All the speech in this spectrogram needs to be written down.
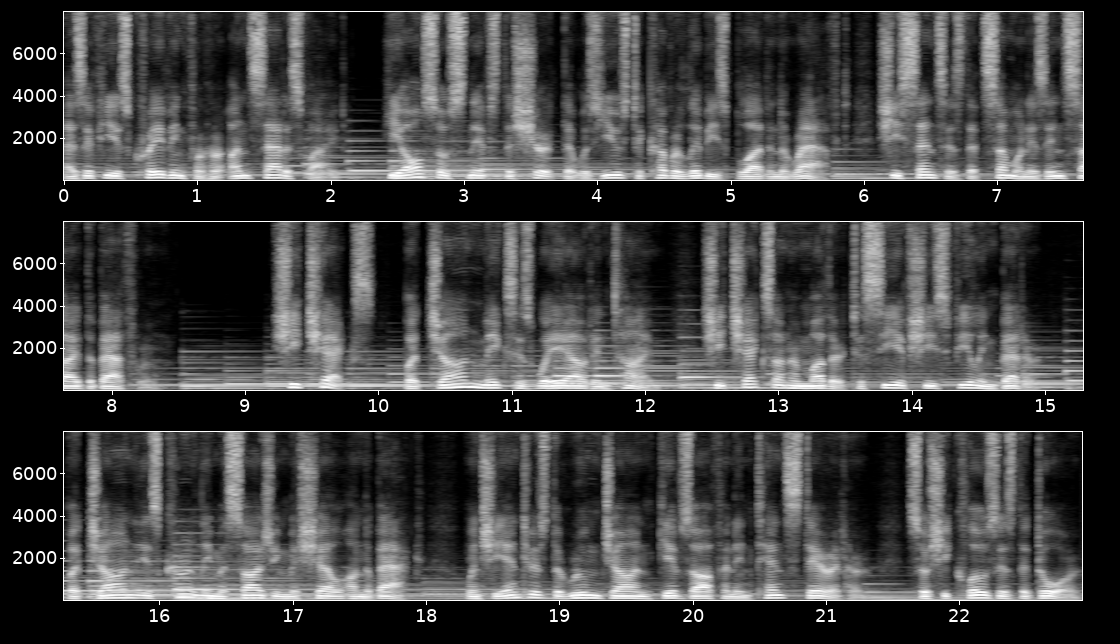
as if he is craving for her unsatisfied, he also sniffs the shirt that was used to cover Libby's blood in the raft, she senses that someone is inside the bathroom. She checks, but John makes his way out in time, she checks on her mother to see if she's feeling better, but John is currently massaging Michelle on the back, when she enters the room John gives off an intense stare at her, so she closes the door,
